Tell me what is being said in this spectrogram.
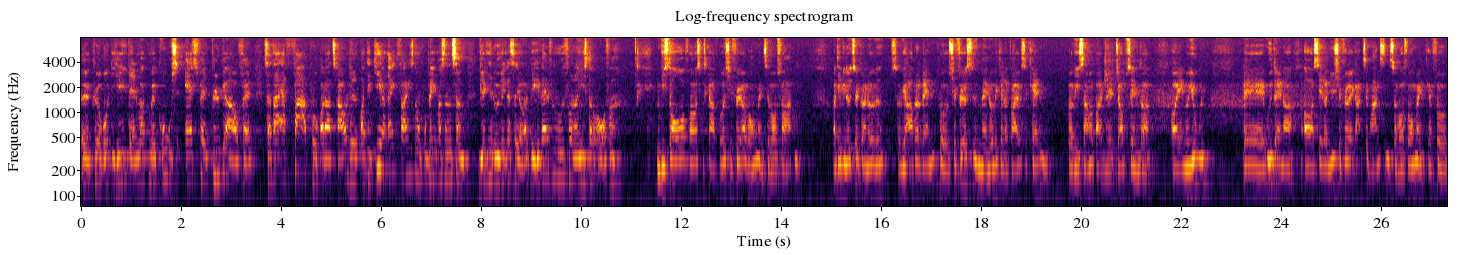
øh, kører rundt i hele Danmark med grus, asfalt, byggeaffald. Så der er fart på, og der er travlhed. Og det giver rent faktisk nogle problemer, sådan som virkeligheden udvikler sig i øjeblikket. Hvad er det for nogle udfordringer, I står overfor? Vi står overfor at skal skaffe både chauffører og vognmænd til vores forretning. Og det er vi nødt til at gøre noget ved. Så vi arbejder blandt andet på chaufførsiden med noget, vi kalder Drivers Academy, hvor vi i samarbejde med Jobcenter og AMO Jul øh, uddanner og sætter nye chauffører i gang til branchen, så vores vognmænd kan få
